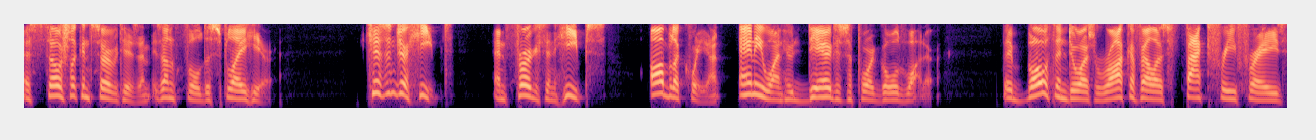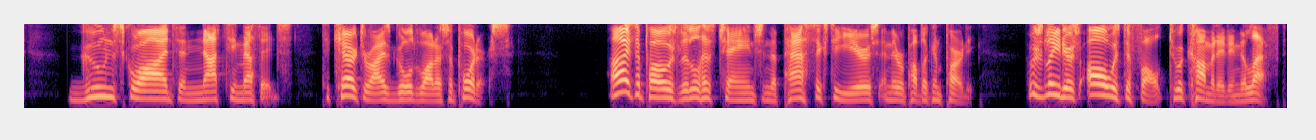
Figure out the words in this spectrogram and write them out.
as social conservatism is on full display here. Kissinger heaped, and Ferguson heaps, obloquy on anyone who dared to support Goldwater. They both endorsed Rockefeller's fact free phrase, goon squads and Nazi methods, to characterize Goldwater supporters. I suppose little has changed in the past 60 years in the Republican Party, whose leaders always default to accommodating the left.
